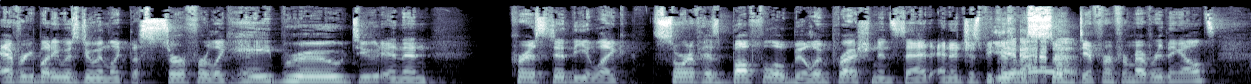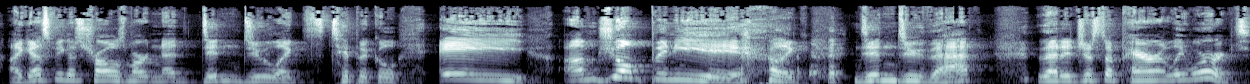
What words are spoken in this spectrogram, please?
everybody was doing like the surfer, like "Hey, bro, dude," and then Chris did the like sort of his Buffalo Bill impression instead, and it just because yeah. it was so different from everything else. I guess because Charles Martinet didn't do like typical "Hey, I'm jumping here," like didn't do that. That it just apparently worked.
